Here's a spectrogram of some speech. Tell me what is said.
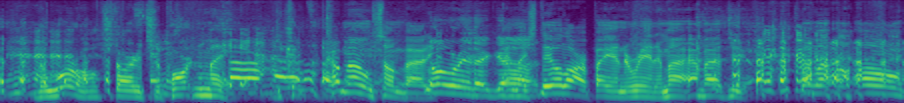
the world started supporting me. C- Come on, somebody. Glory to God. And they still are paying the rent. Am I? How about you? Come on.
